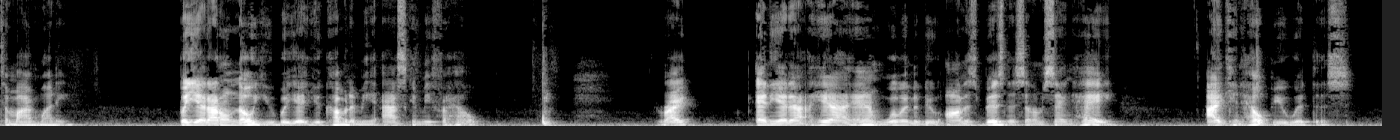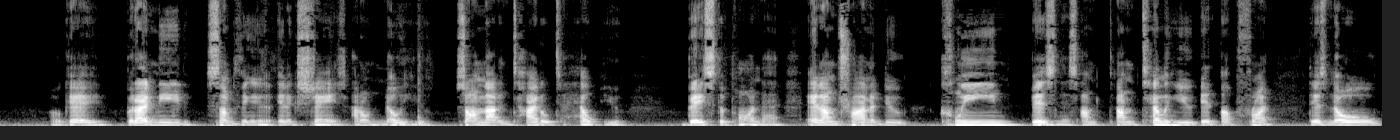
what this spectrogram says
to my money. But yet I don't know you, but yet you're coming to me asking me for help. Right? And yet I, here I am willing to do honest business and I'm saying, hey, I can help you with this. Okay? But I need something in exchange. I don't know you. So I'm not entitled to help you based upon that. And I'm trying to do clean business. I'm I'm telling you it up front. There's no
